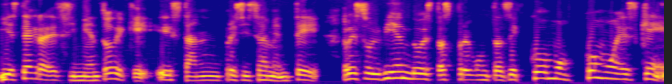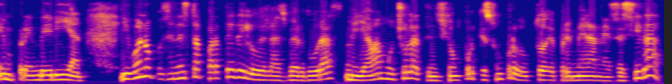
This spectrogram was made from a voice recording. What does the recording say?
y este agradecimiento de que están precisamente resolviendo estas preguntas de cómo, cómo es que emprenderían. Y bueno, pues en esta parte de lo de las verduras me llama mucho la atención porque es un producto de primera necesidad.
